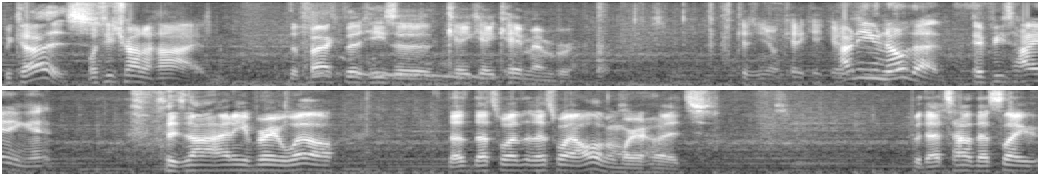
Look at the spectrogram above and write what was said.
Because What's he trying to hide? the fact that he's a KKK member. Because you know KKK. How do you know that if he's hiding it? He's not hiding it very well. That, that's why. That's why all of them wear hoods. But that's how. That's like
